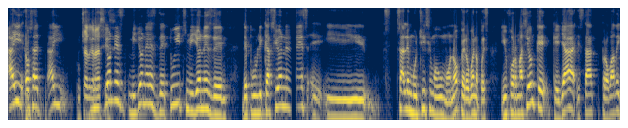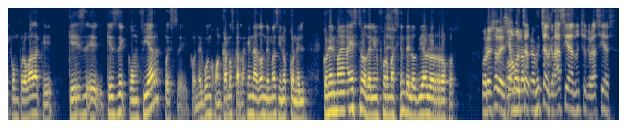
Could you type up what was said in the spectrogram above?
hay, o sea, hay Muchas gracias. millones, millones de tweets, millones de, de publicaciones eh, y sale muchísimo humo, ¿no? Pero bueno, pues información que, que ya está probada y comprobada que, que, es, eh, que es de confiar, pues eh, con el buen Juan Carlos Cartagena, ¿dónde más? Sino con el, con el maestro de la información de los Diablos Rojos. Por eso decíamos la muchas, otra vez- muchas gracias, muchas gracias.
